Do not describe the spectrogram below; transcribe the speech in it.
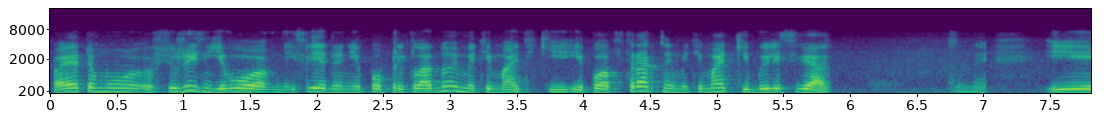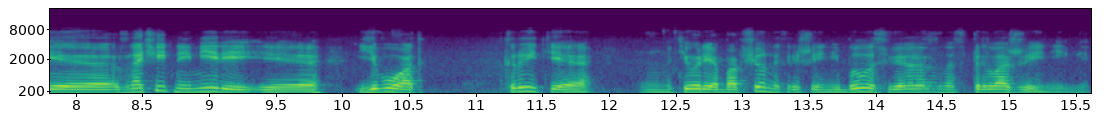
Поэтому всю жизнь его исследования по прикладной математике и по абстрактной математике были связаны. И в значительной мере э, его открытие м, теории обобщенных решений было связано с приложениями.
